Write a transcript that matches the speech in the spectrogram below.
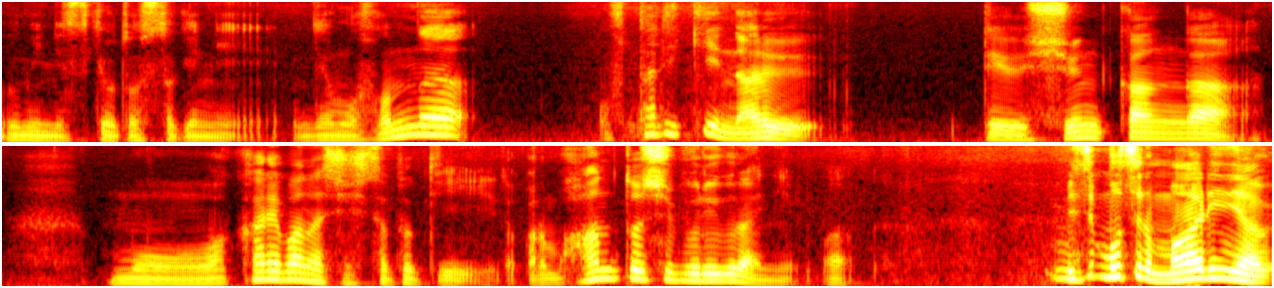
海に突き落とす時に。でもそんな二人きりになるっていう瞬間がもう別れ話した時だからもう半年ぶりぐらいに、まあ、もちろん周りには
